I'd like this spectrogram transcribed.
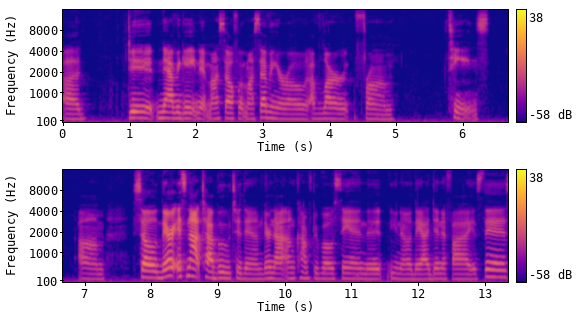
uh, did navigating it myself with my seven-year-old. I've learned from teens. Um, so they're, it's not taboo to them. They're not uncomfortable saying that, you know, they identify as this,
